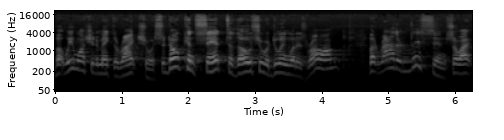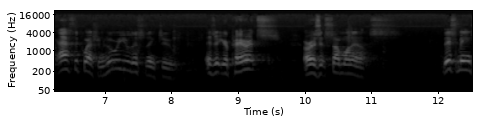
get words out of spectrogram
But we want you to make the right choice. So don't consent to those who are doing what is wrong, but rather listen. So I ask the question who are you listening to? Is it your parents or is it someone else? This means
